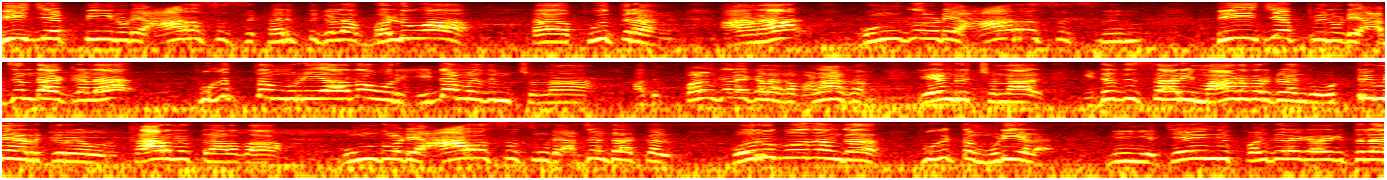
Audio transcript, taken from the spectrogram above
பிஜேபியினுடைய ஆர்எஸ்எஸ் கருத்துக்களை வலுவாக புகுத்துறாங்க. ஆனால் உங்களுடைய ஆர்எஸ்எஸும் பிஜேபியினுடைய அஜெண்டாக்களை புகுத்த முடியாத ஒரு இடம் எதுன்னு சொன்னால் அது பல்கலைக்கழக வளாகம் என்று சொன்னால் இடதுசாரி மாணவர்கள் அங்கே ஒற்றுமையாக இருக்கிற ஒரு காரணத்தினால தான் உங்களுடைய ஆர்எஸ்எஸ் அஜெண்டாக்கள் ஒருபோதும் அங்கே புகுட்ட முடியலை. நீங்கள் ஜேஎன்யூ பல்கலைக்கழகத்தில்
